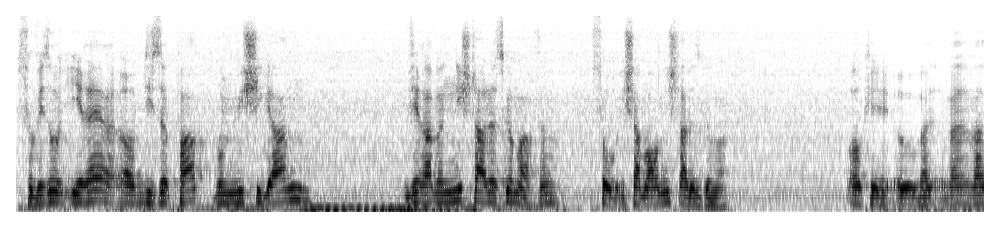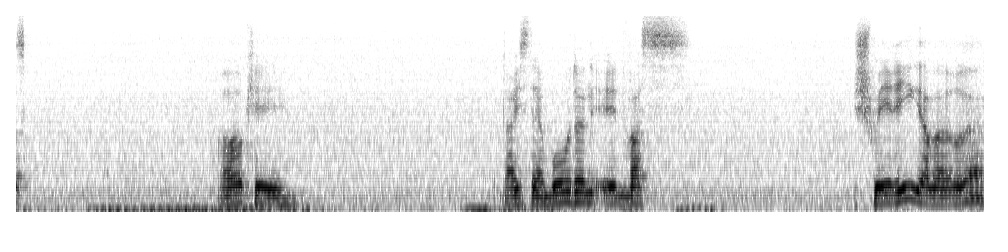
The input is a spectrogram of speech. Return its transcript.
Sowieso ihre auf diese Part von Michigan, wir haben nicht alles gemacht. Ne? So, ich habe auch nicht alles gemacht. Okay, oh, was? Okay. Da ist der Boden etwas schwierig, aber ja.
